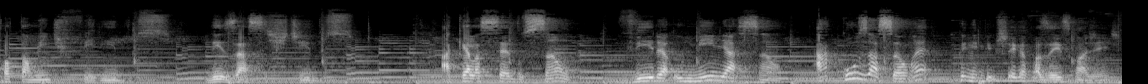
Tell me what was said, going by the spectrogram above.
totalmente feridos, desassistidos. Aquela sedução vira humilhação, acusação, é? O inimigo chega a fazer isso com a gente.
